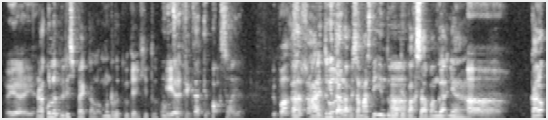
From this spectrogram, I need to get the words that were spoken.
Iya iya. Nah, aku lebih respect kalau menurutku kayak gitu oh, Iya. jadi kan dipaksa ya Dipaksa. Ah, ah, itu kita nggak bisa mastiin tuh Ah. dipaksa apa enggaknya Ah. kalau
